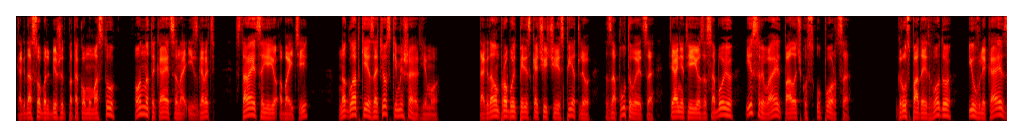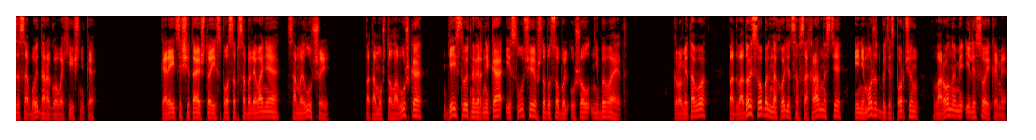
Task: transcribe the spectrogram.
Когда Соболь бежит по такому мосту, он натыкается на изгородь, старается ее обойти, но гладкие затески мешают ему. Тогда он пробует перескочить через петлю, запутывается, тянет ее за собою и срывает палочку с упорца. Груз падает в воду и увлекает за собой дорогого хищника. Корейцы считают, что их способ соболевания самый лучший, потому что ловушка Действует наверняка и случаев, чтобы соболь ушел, не бывает. Кроме того, под водой соболь находится в сохранности и не может быть испорчен воронами или сойками.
